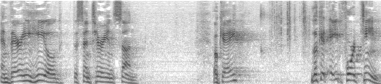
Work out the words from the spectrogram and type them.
And there he healed the centurion's son. Okay? Look at 814.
